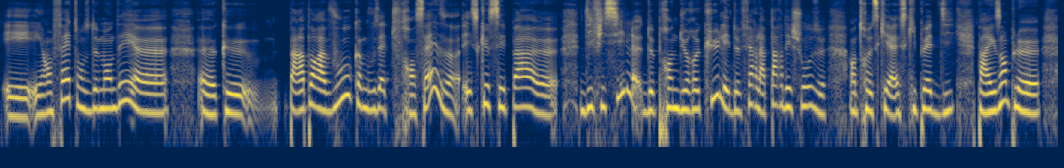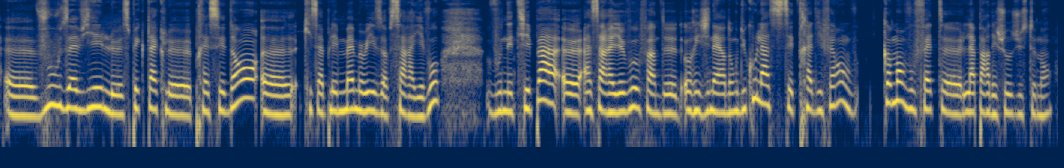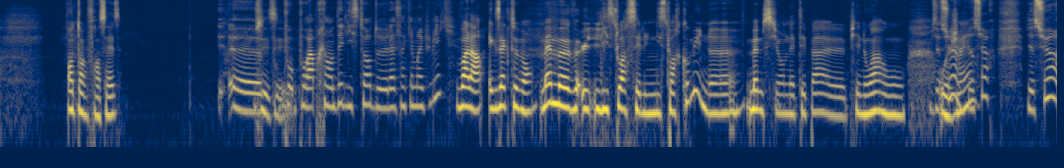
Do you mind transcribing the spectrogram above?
et, et en fait, on se demandait euh, euh, que par rapport à vous, comme vous êtes française, est-ce que c'est pas difficile de prendre du recul et de faire la part des choses entre ce qui, ce qui peut être dit? Par exemple, vous aviez le spectacle précédent qui s'appelait Memories of Sarajevo. Vous n'étiez pas à Sarajevo, enfin, originaire. Donc du coup, là, c'est très différent. Comment vous faites euh, la part des choses, justement, en tant que Française? Euh, Pour, pour appréhender l'histoire de la Ve République? Voilà, exactement. Même euh, l'histoire, c'est une histoire commune, euh, même si on n'était pas euh, pieds noirs ou, Bien ou sûr, algérien. bien sûr, bien sûr.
